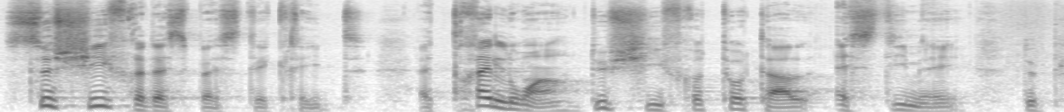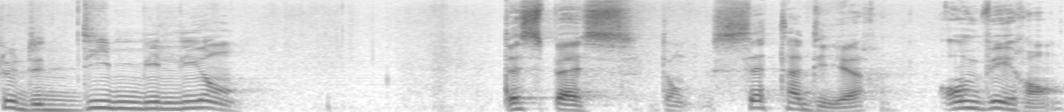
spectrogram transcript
Ce chiffre d'espèces décrites est très loin du chiffre total estimé de plus de 10 millions d'espèces, donc c'est-à-dire environ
